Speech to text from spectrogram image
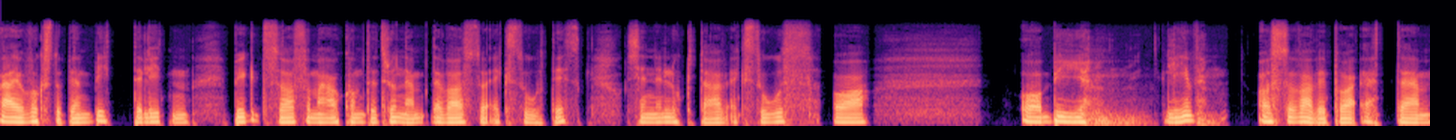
Jeg er jo vokst opp i en bitte liten bygd, så for meg å komme til Trondheim, det var så eksotisk. Å kjenne lukta av eksos og, og byliv. Og så var vi på et um,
